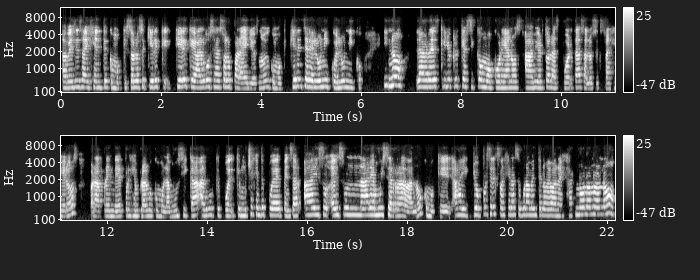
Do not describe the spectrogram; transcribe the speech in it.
a veces hay gente como que solo se quiere que quiere que algo sea solo para ellos, ¿no? Como que quieren ser el único, el único. Y no, la verdad es que yo creo que así como coreanos ha abierto las puertas a los extranjeros para aprender, por ejemplo, algo como la música, algo que puede, que mucha gente puede pensar, ay, es, es un área muy cerrada, ¿no? Como que, ay, yo por ser extranjera seguramente no me van a dejar. No, no, no, no.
